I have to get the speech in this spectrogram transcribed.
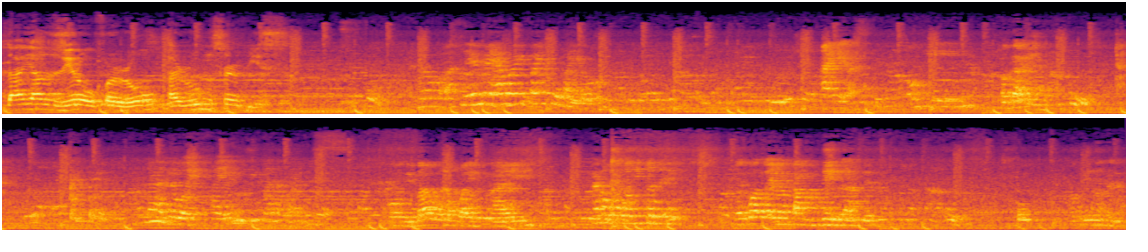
Dial zero for room, a room service. Ate, may wifi po kayo? Pagkain. Wala na wifi. Hindi pa naman. O, di ba? Walang wifi. Pero kung dito din, nagawa tayo ng thumbnail natin. Okay na lang.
